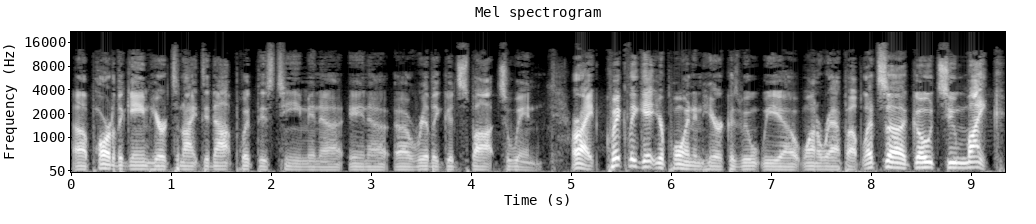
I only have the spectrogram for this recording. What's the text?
uh, part of the game here tonight did not put this team in a in a, a really good spot to win. All right, quickly get your point in here because we we uh, want to wrap up. Let's uh, go to Mike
